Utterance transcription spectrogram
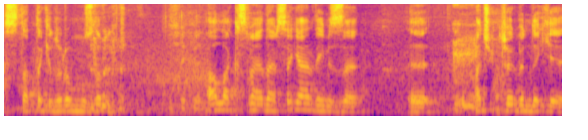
Stat'taki durumumuz da budur. Allah kısmet ederse geldiğimizde e, açık türbündeki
